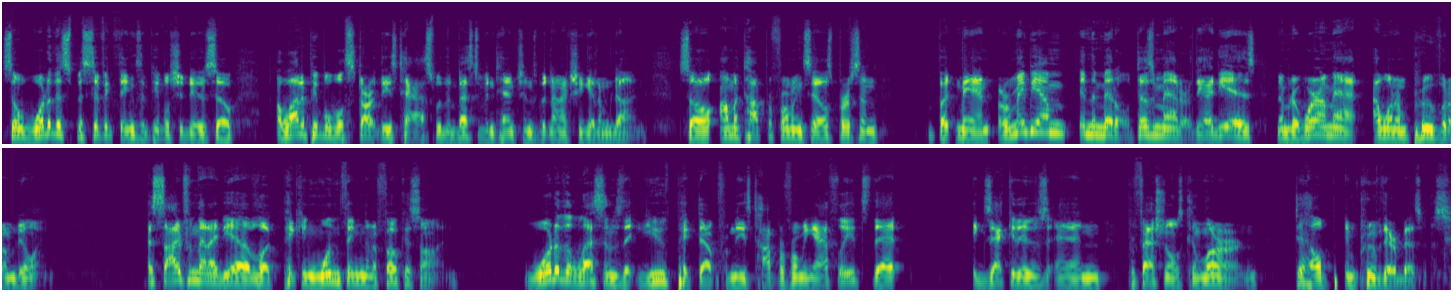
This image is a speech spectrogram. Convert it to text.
so what are the specific things that people should do? So, a lot of people will start these tasks with the best of intentions, but not actually get them done. So, I'm a top performing salesperson, but man, or maybe I'm in the middle. Doesn't matter. The idea is, no matter where I'm at, I want to improve what I'm doing. Aside from that idea of look, picking one thing I'm going to focus on. What are the lessons that you've picked up from these top performing athletes that executives and professionals can learn to help improve their business?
